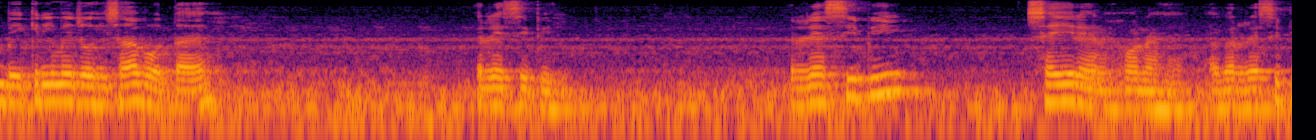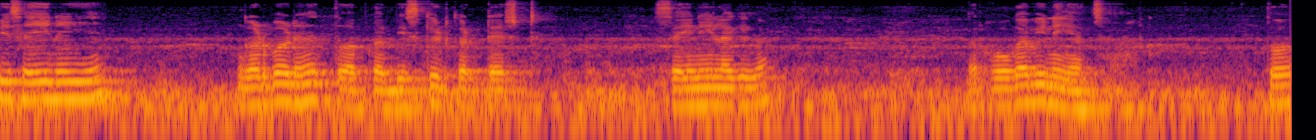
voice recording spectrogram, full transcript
बेकरी में जो हिसाब होता है रेसिपी रेसिपी सही रहना होना है। अगर रेसिपी सही नहीं है, गड़बड़ है तो आपका बिस्किट का टेस्ट सही नहीं लगेगा। और होगा भी नहीं अच्छा तो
